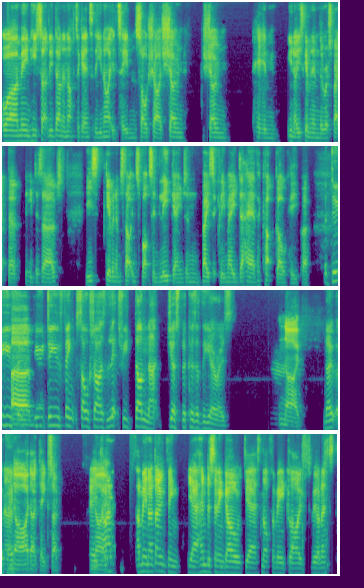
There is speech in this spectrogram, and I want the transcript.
Well, I mean, he's certainly done enough to get into the United team, and Solskjaer has shown shown him. You know, he's given him the respect that he deserves. He's given him starting spots in league games and basically made De Gea the cup goalkeeper. But do you think, Um, do, you, do you think Solskjaer has literally done that just because of the Euros? No, No, okay. no, I don't think so. It- No. I, I mean, I don't think. Yeah, Henderson in goal. Yeah, it's not for me, Clive. To be honest,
